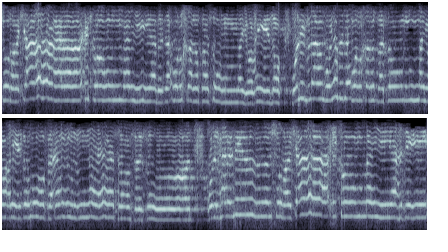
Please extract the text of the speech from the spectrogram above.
شركائكم من يبدأ الخلق ثم يعيده. قل الله يبدأ الخلق ثم يعيده فأنا تؤفكون قل هل من شركائكم من يهدي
